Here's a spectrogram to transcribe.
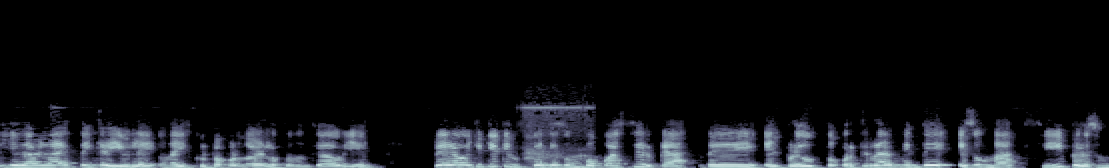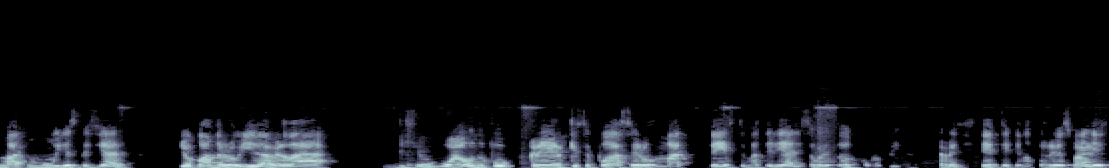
Oye, la verdad está increíble. Una disculpa por no haberlo pronunciado bien. Pero yo quiero que nos cuentes un poco acerca del el producto, porque realmente es un mat, sí, pero es un mat muy especial. Yo cuando lo vi, la verdad, dije, wow, no puedo creer que se pueda hacer un mat de este material y sobre todo, como tú dices, resistente, que no te resbales,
